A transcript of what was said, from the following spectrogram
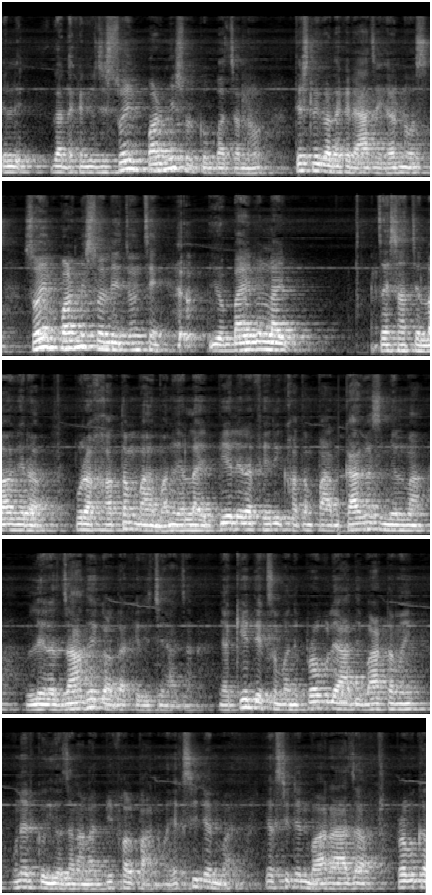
त्यसले गर्दाखेरि यो चाहिँ स्वयं परमेश्वरको वचन हो। त्यसले गर्दाखेरि आज हेर्नुहोस् स्वयं परमेश्वरले जुन चाहिँ यो बाइबललाई चाहिँ साँच्चै लगेर पुरा खत्तम भनौँ यसलाई पेलेर फेरि खत्तम पार कागज मेलमा लिएर जाँदै गर्दाखेरि चाहिँ आज यहाँ के देख्छौँ भने प्रभुले आदि बाटोमै उनीहरूको योजनालाई विफल पार्नु एक्सिडेन्ट भयो। एक्सिडेन्ट भएर आज प्रभुका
